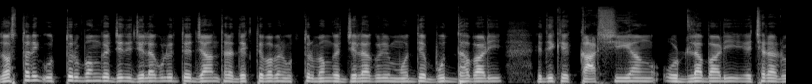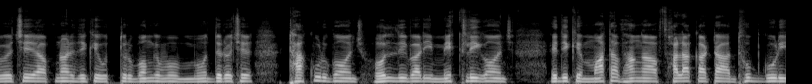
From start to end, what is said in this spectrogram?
দশ তারিখ উত্তরবঙ্গের যদি জেলাগুলিতে যান, তাহলে দেখতে পাবেন উত্তরবঙ্গের জেলাগুলির মধ্যে বুদ্ধাবাড়ি, এদিকে কার্শিয়াং, ওডলাবাড়ি, এছাড়া রয়েছে আপনার এদিকে উত্তরবঙ্গের মধ্যে রয়েছে ঠাকুরগঞ্জ, হলদিবাড়ি, মেখলিগঞ্জ, এদিকে মাথাভাঙা, ফালাকাটা, ধূপগুড়ি,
